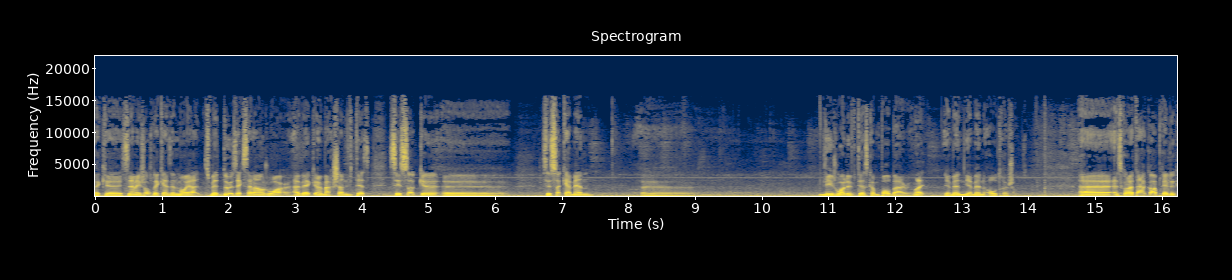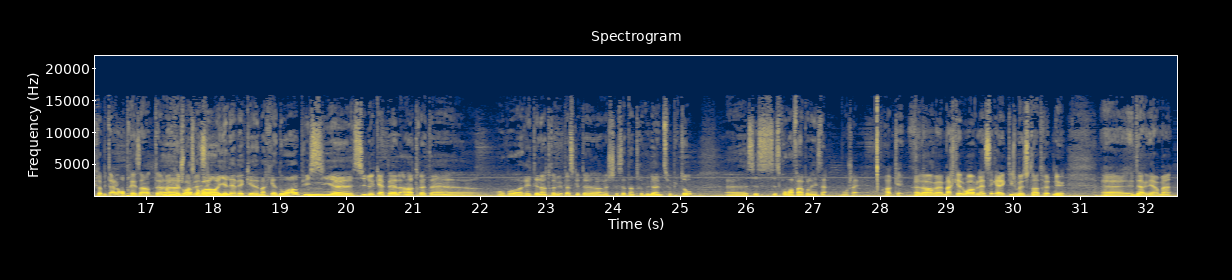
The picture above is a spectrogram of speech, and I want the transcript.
Fait que euh, c'est la même chose que le Canadien de Montréal. Tu mets deux excellents joueurs avec un marchand de vitesse. C'est ça que euh, c'est ça qu'amène euh, les joueurs de vitesse comme Paul. Ouais. Il amène, il amène autre chose. Euh, Est-ce qu'on attend encore après Luc Robitaille? On présente euh, Euh, je pense qu'on va y aller avec euh, Marc-Edouard. Puis Mm. si, si Luc appelle entre-temps, on va arrêter l'entrevue parce que tu as enregistré cette entrevue-là un petit peu plus tôt. C'est ce qu'on va faire pour l'instant, mon cher. OK. Alors, Marc-Édouard Vlasic, avec qui je me suis entretenu dernièrement.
